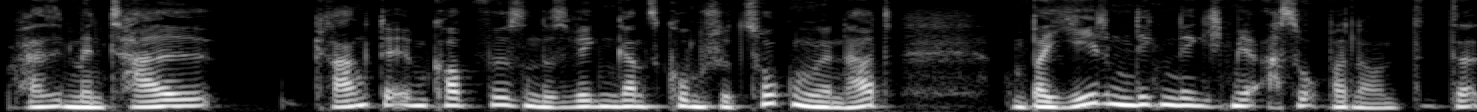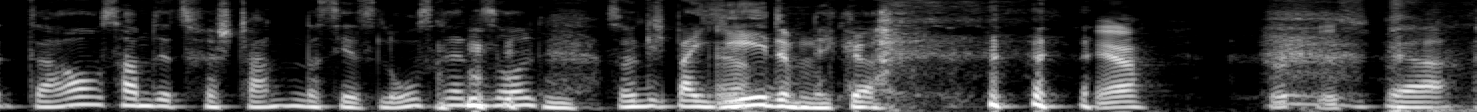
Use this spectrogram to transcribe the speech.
weiß ich, mental krank der im Kopf ist und deswegen ganz komische Zuckungen hat. Und bei jedem Nicken denke ich mir, ach so, warte, und da, daraus haben sie jetzt verstanden, dass sie jetzt losrennen sollen. Sag ich bei ja. jedem Nicker. ja. Wirklich. Ja.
